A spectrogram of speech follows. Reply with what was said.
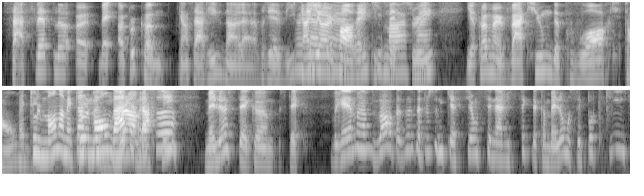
ça a fait là, un, ben, un peu comme quand ça arrive dans la vraie vie. Un Quand il y a un parrain qui, qui se meurt, fait tuer, ouais. Il y a comme un vacuum de pouvoir qui tombe Ben, tout le monde en même temps tout le veut se monde veut embarquer. ça. Mais là, c'était comme. C'était vraiment bizarre parce que là, c'était plus une question scénaristique de comme, ben là, on sait pas qui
